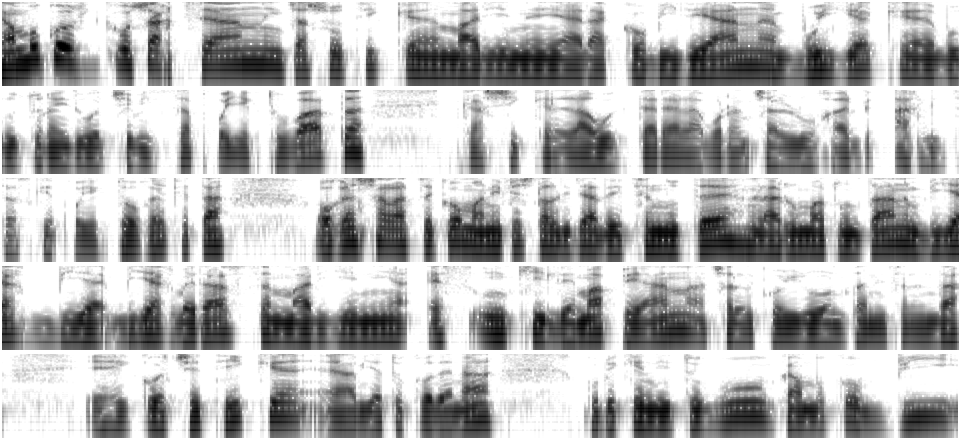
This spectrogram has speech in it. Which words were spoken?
kanboko erriko sartzean, itxasotik marinearako bidean, buigek burutu nahi du etxe proiektu bat, kasik lau hektarea laborantza lur arditzazke proiektu horrek, eta horren salatzeko manifestaldira deitzen dute, larun batuntan, biak, biak, beraz, marienia ez unki lemapean, atxaldeko hiru hontan izanen da, erriko etxetik, abiatuko dena, gureken ditugu, kanboko bi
